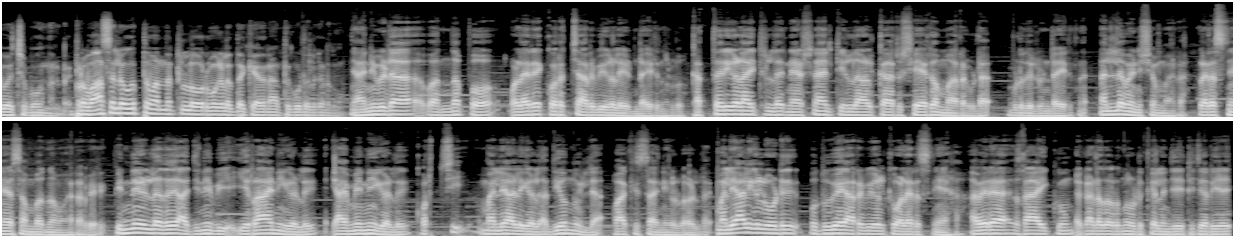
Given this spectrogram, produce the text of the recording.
പങ്കുവെച്ചു പോകുന്നുണ്ട്. പ്രവാസ ലോകത്ത് വന്നിട്ടുള്ള ഓർമ്മകൾ എന്തൊക്കെയാണ് അതിനകത്ത് കൂടുതൽ കിടന്നു? ഞാനിവിടെ വന്നപ്പോൾ വളരെ കുറച്ച് അറിവുകളെ ഉണ്ടായിരുന്നുള്ളൂ. കത്തരികളായിട്ടുള്ള നാഷണാലിറ്റി ഉള്ള ആൾക്കാർ ഷേഖന്മാർ ഇവിടെ കൂടുതലുണ്ടായിരുന്നു. നല്ല മനുഷ്യന്മാരാ വളരെ സ്നേഹസംബന്ധമാരാ അവർ പിന്നെയുള്ളത് അജ്നബി ഇറാനികൾ യമനികൾ കുറച്ച് മലയാളികൾ അധികമൊന്നുമില്ല പാകിസ്ഥാനികളുള്ള. മലയാളികളോട് പൊതുവെ അറബികൾക്ക് വളരെ സ്നേഹ. അവരെ സഹായിക്കും കട തുറന്നു കൊടുക്കലും ചെയ്തിട്ട് ചെറിയ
